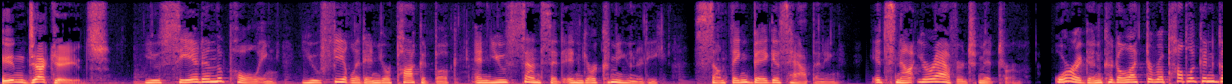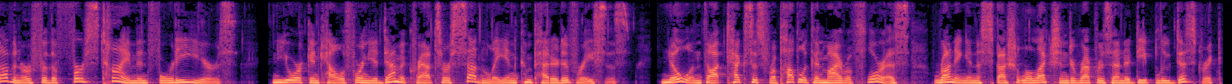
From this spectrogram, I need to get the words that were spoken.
in decades. You see it in the polling, you feel it in your pocketbook, and you sense it in your community. Something big is happening. It's not your average midterm. Oregon could elect a Republican governor for the first time in 40 years. New York and California Democrats are suddenly in competitive races. No one thought Texas Republican Mayra Flores, running in a special election to represent a deep blue district,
